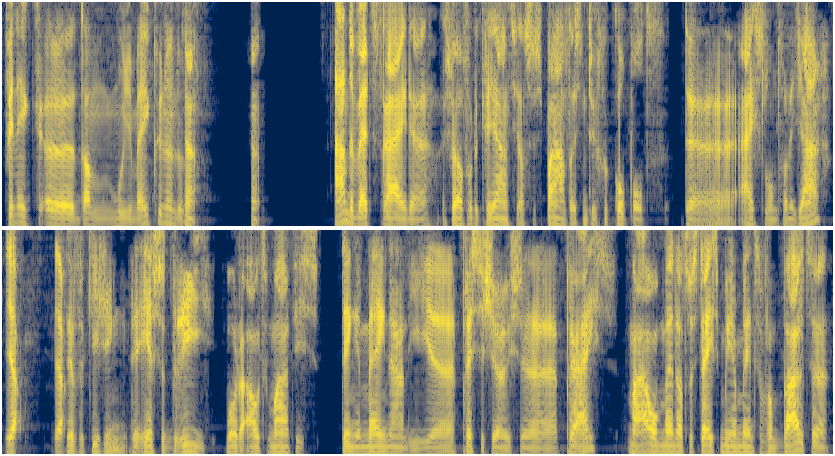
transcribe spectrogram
Vind ik, dan moet je mee kunnen doen. Ja. Aan de wedstrijden, zowel voor de creatie als de spaten, is natuurlijk gekoppeld de ijssalon van het jaar. Ja, ja. De verkiezing. De eerste drie worden automatisch dingen mee naar die eh, prestigieuze eh, prijs. Maar op het moment dat we steeds meer mensen van buiten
